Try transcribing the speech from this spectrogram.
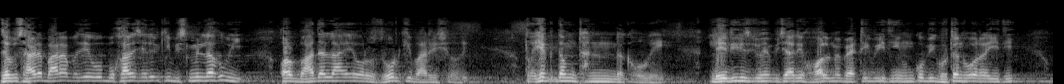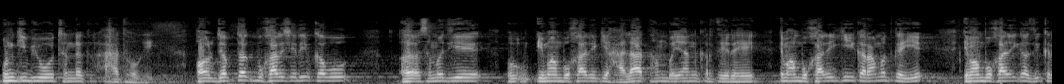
جب ساڑھے بارہ بجے وہ بخاری شریف کی بسم اللہ ہوئی اور بادل آئے اور زور کی بارش ہوئی، تو ایک دم ٹھنڈک ہو گئی۔ لیڈیز جو ہیں بیچاری ہال میں بیٹھی ہوئی تھی ان کو بھی گھٹن ہو رہی تھی، ان کی بھی وہ ٹھنڈک راحت ہو گئی۔ اور جب تک بخاری شریف کا وہ سمجھیے امام بخاری کے حالات ہم بیان کرتے رہے، امام بخاری کی کرامت کہیے، امام بخاری کا ذکر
